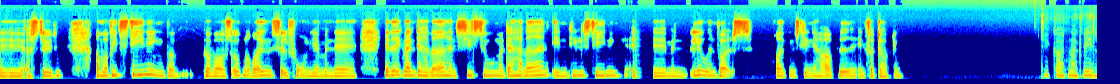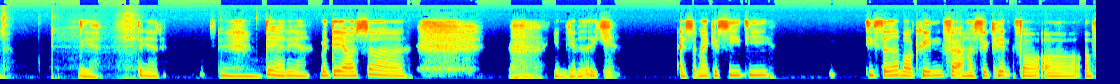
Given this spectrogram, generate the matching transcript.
øh, og støtte. Og hvorvidt stigningen på, på vores åbne rådgivningstelefon, jamen øh, jeg ved ikke, hvordan det har været hans sidste uge, men der har været en, en lille stigning. Øh, men Lev uden volds rådgivningslinje har oplevet en fordobling. Det er godt nok vildt. Ja, det er det. Øh. Det er det, ja. Men det er også så... Jamen, jeg ved ikke. Altså, man kan sige, de, de steder, hvor kvinden før har søgt hen for at, at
